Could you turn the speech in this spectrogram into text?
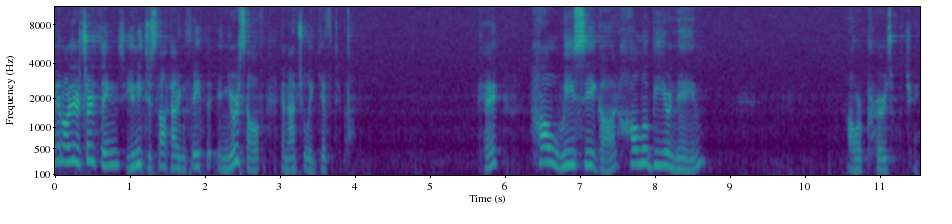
And are there certain things you need to stop having faith in yourself and actually give to God? Okay? How we see God, hallowed be your name, our prayers will change.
